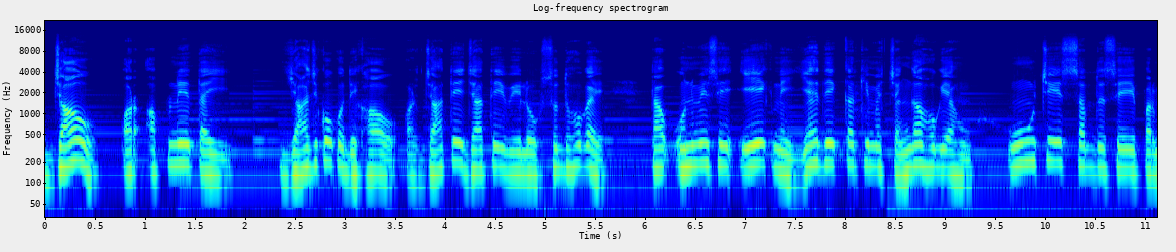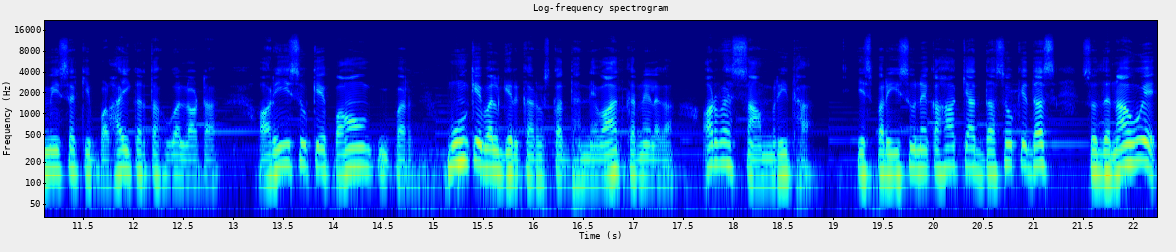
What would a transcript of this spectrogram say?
जाओ और अपने तई याजकों को दिखाओ और जाते जाते वे लोग शुद्ध हो गए, तब उनमें से एक ने यह देखकर कि मैं चंगा हो गया हूँ ऊँचे शब्द से परमेश्वर की बढ़ाई करता हुआ लौटा और यीशु के पाँव पर मुँह के बल गिरकर उसका धन्यवाद करने लगा और वह सामरी था। इस पर यीशु ने कहा, क्या दसों के दस शुद्ध ना हुए?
